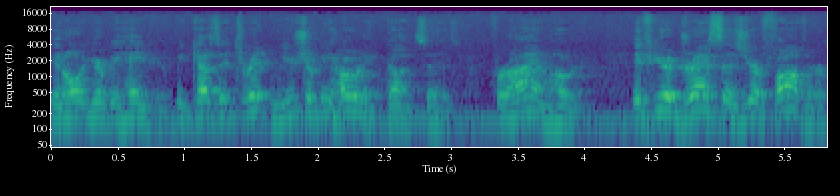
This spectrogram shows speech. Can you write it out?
in all your behavior, because it's written, You shall be holy, God says, for I am holy. If you address as your Father,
